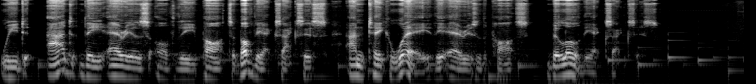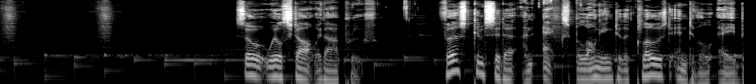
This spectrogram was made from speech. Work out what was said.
we'd add the areas of the parts above the x-axis and take away the areas of the parts below the x-axis. So we'll start with our proof. First consider an x belonging to the closed interval ab.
